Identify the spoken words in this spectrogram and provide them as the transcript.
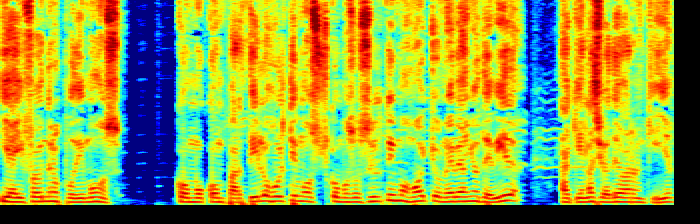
Y ahí fue donde nos pudimos como compartir los últimos, como sus últimos ocho o nueve años de vida aquí en la ciudad de Barranquilla.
